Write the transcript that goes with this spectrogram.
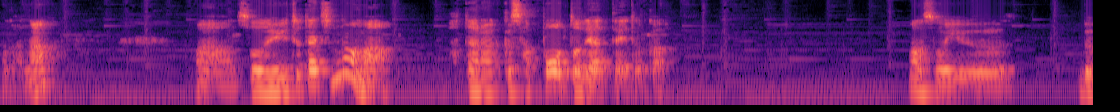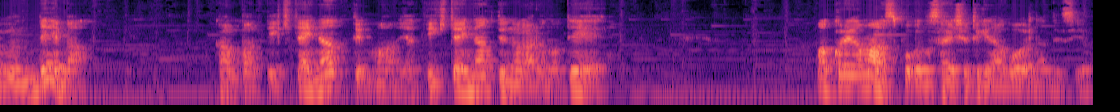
のかな。まあ、そういう人たちの、まあ、働くサポートであったりとか、まあ、そういう部分で、まあ、頑張っていきたいなって、まあ、やっていきたいなっていうのがあるので、まあ、これがまあ、僕の最終的なゴールなんですよ。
